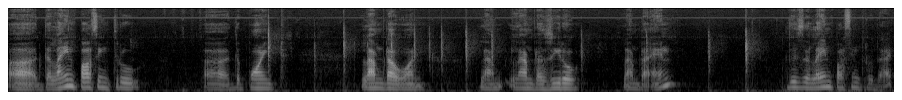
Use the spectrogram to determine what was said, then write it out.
uh, the line passing through uh, the point lambda 1 lambda 0 lambda n. This is a line passing through that.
